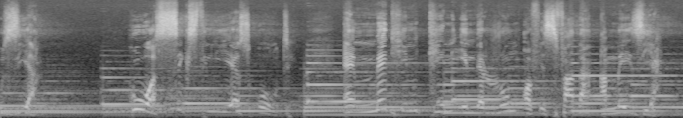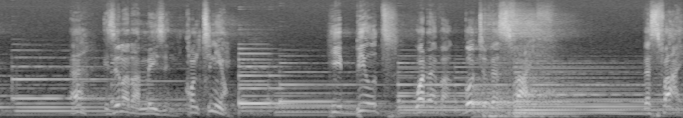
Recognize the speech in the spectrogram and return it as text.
Uzziah, who was 16 years old, and made him king in the room of his father Amaziah. Huh? Is it not amazing? Continue. He built whatever. Go to verse 5. Verse 5.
